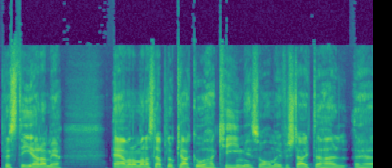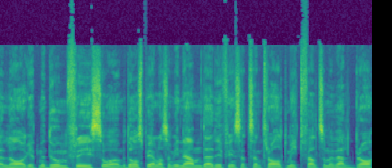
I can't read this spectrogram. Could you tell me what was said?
prestera med Även om man har släppt Lukaku och Hakimi så har man ju förstärkt det här eh, laget med Dumfries och de spelarna som vi nämnde. Det finns ett centralt mittfält som är väldigt bra.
